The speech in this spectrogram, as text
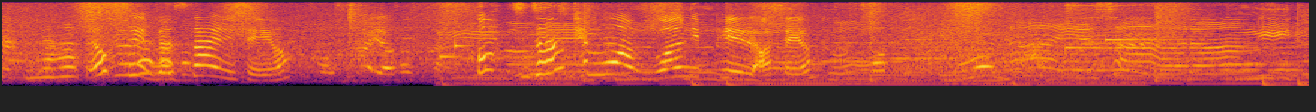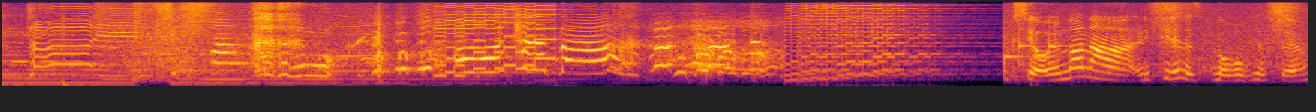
안녕하세요. 혹시 몇 살이세요? 저 26살. 어? 진짜요? 캔모아 무한리필 아세요? 식빵. 어, 찾았다. 혹시 얼마나 리필해서 먹어보셨어요?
